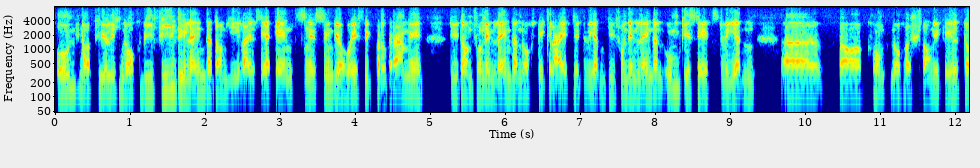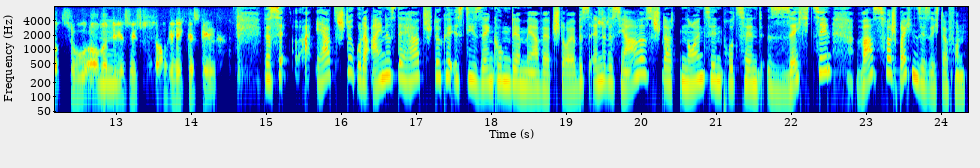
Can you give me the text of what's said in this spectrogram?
Und natürlich noch, wie viel die Länder dann jeweils ergänzen. Es sind ja häufig Programme, die dann von den Ländern noch begleitet werden, die von den Ländern umgesetzt werden. Da kommt noch eine Stange Geld dazu, aber mhm. das ist angelegtes Geld. Das Herzstück oder eines der Herzstücke ist die Senkung der Mehrwertsteuer. Bis Ende des Jahres statt 19 Prozent 16. Was versprechen Sie sich davon?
